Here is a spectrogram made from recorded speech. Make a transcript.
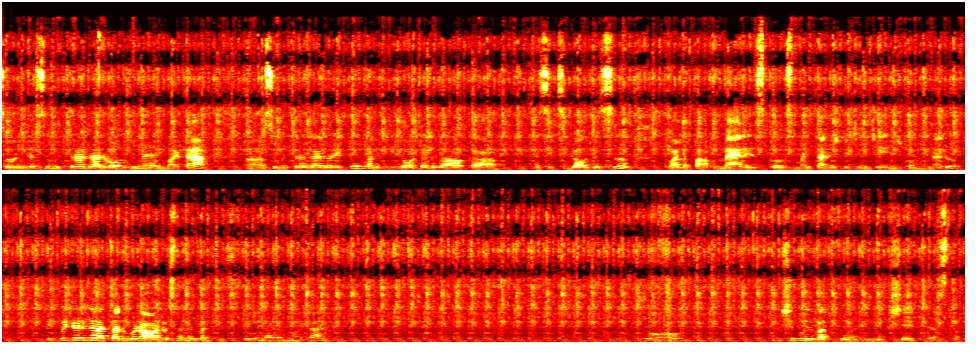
సో ఇంకా సుమిత్ర గారు అవుతున్నాయన్నమాట. సుమిత్ర గారు అయితే మనకి టోటల్గా ఒక సిక్స్ బ్లౌజెస్ వాళ్ళ పాప మ్యారేజ్ కోసం అని తను స్టిచ్చింగ్ చేయించుకుంటున్నారు. రిపీటెడ్గా తను కూడా ఆర్డర్స్ అనేది మనకి ఇస్తూ ఉన్నారనమాట సో మిషన్ మీద వర్క్ మీకు షేర్ చేస్తాం.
